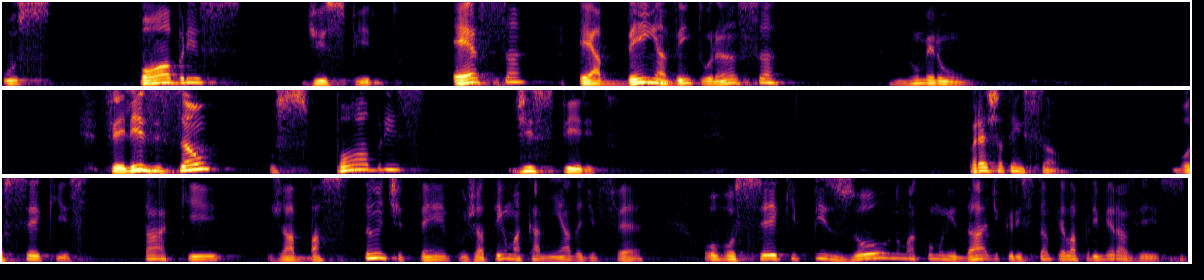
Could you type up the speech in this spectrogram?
os pobres de espírito. Essa é a bem-aventurança número um. Felizes são os pobres de espírito. Preste atenção. Você que está aqui já há bastante tempo, já tem uma caminhada de fé, ou você que pisou numa comunidade cristã pela primeira vez.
